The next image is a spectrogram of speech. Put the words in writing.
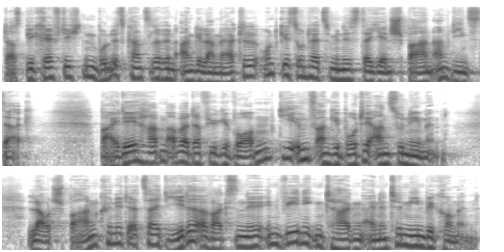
Das bekräftigten Bundeskanzlerin Angela Merkel und Gesundheitsminister Jens Spahn am Dienstag. Beide haben aber dafür geworben, die Impfangebote anzunehmen. Laut Spahn könne derzeit jeder Erwachsene in wenigen Tagen einen Termin bekommen.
